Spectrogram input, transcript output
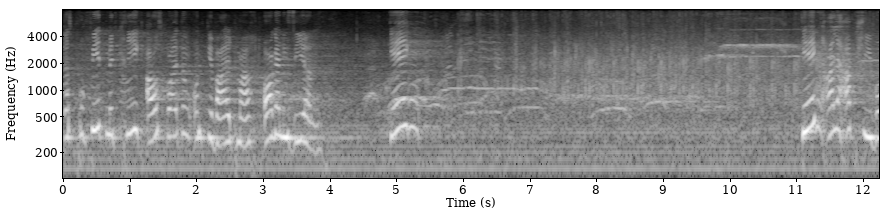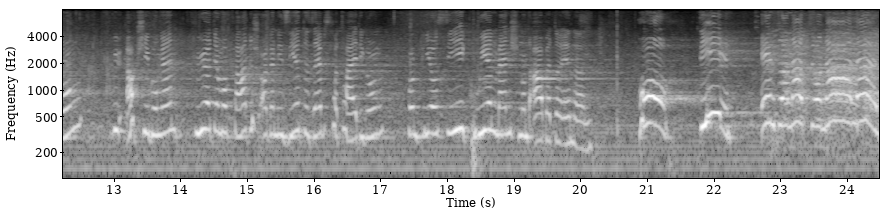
das Profit mit Krieg, Ausbeutung und Gewalt macht, organisieren. Gegen gegen alle Abschiebungen, Abschiebungen für demokratisch organisierte Selbstverteidigung von POC, queeren Menschen und ArbeiterInnen. Hoch die internationale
